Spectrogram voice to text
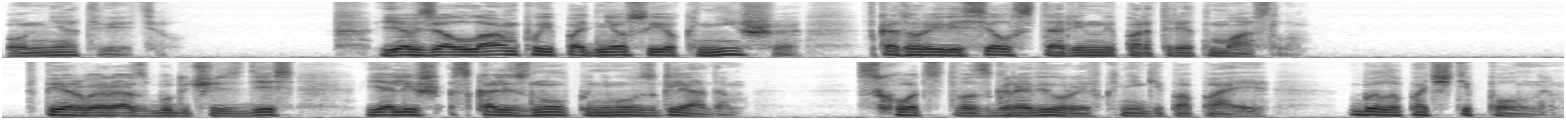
Он не ответил. Я взял лампу и поднес ее к нише, в которой висел старинный портрет маслом. В первый раз, будучи здесь, я лишь скользнул по нему взглядом. Сходство с гравюрой в книге Папайи было почти полным.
